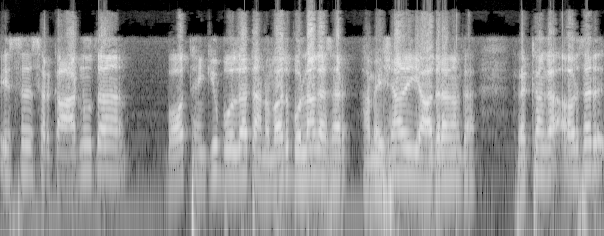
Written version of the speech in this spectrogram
ਇਸ ਸਰਕਾਰ ਨੂੰ ਤਾਂ ਬਹੁਤ ਥੈਂਕ ਯੂ ਬੋਲਦਾ ਧੰਨਵਾਦ ਬੋਲਾਂਗਾ ਸਰ ਹਮੇਸ਼ਾ ਯਾਦ ਰੱਖਾਂਗਾ ਰੱਖਾਂਗਾ ਔਰ ਸਰ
